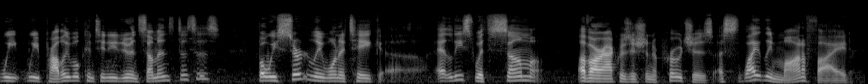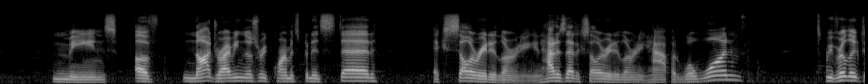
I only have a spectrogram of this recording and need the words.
we, we probably will continue to do in some instances, but we certainly want to take, uh, at least with some of our acquisition approaches, a slightly modified means of not driving those requirements, but instead accelerated learning. And how does that accelerated learning happen? Well, one, we've really looked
